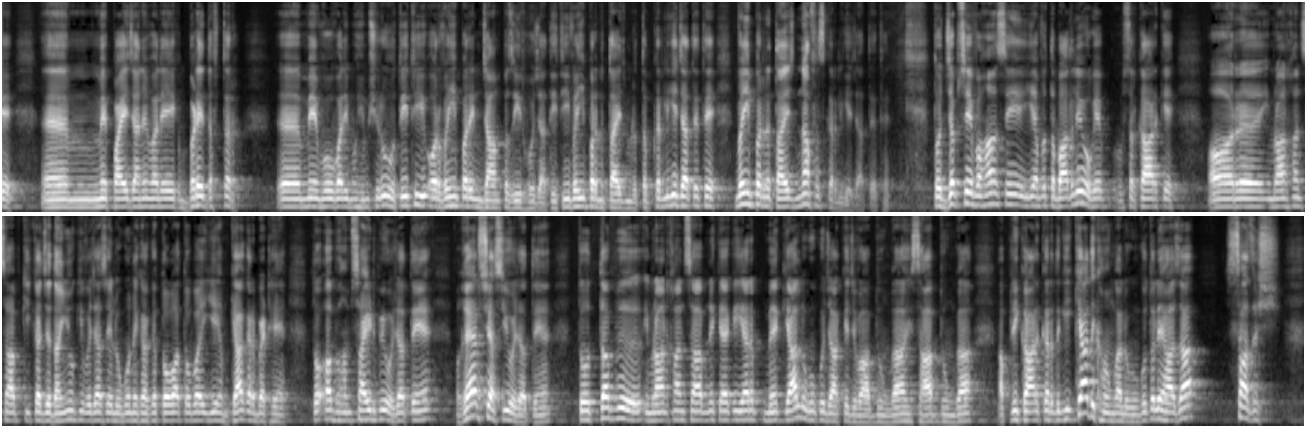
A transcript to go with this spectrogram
में पाए जाने वाले एक बड़े दफ्तर में वो वाली मुहिम शुरू होती थी और वहीं पर इंजाम पजीर हो जाती थी। वहीं पर नतज मरतब कर लिए जाते थे, वहीं पर नतज नाफज कर लिए जाते थे। तो जब से वहाँ से या वो तबादले हो गए सरकार के और इमरान खान की की कजदाइयों की वजह से लोगों ने कहा कि तोबा तोबा, ये हम क्या कर बैठे हैं? तो अब हम साइड पे हो जाते हैं, गैर सियासी हो जाते हैं। तो तब इमरान खान साहब ने कहा कि यार मैं क्या लोगों को जाके जवाब दूँगा, हिसाब दूँगा, अपनी कारकर्दगी क्या दिखाऊँगा लोगों को? तो लिहाजा साजिश।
